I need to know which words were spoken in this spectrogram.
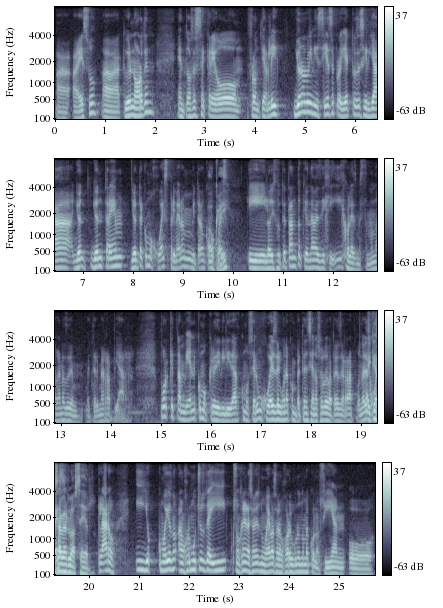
a, a eso, a que hubiera un orden. Entonces se creó Frontier League. Yo no lo inicié ese proyecto, es decir, ya yo, yo entré yo entré como juez, primero me invitaron como Ok. juez y lo disfruté tanto que una vez dije, híjoles, me están dando ganas de meterme a rapear. Porque también como credibilidad, como ser un juez de alguna competencia, no solo de batallas de rap. Cuando eres Hay que juez, saberlo hacer. Claro. Y yo, como ellos, no- a lo mejor muchos de ahí son generaciones nuevas, a lo mejor algunos no me conocían o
